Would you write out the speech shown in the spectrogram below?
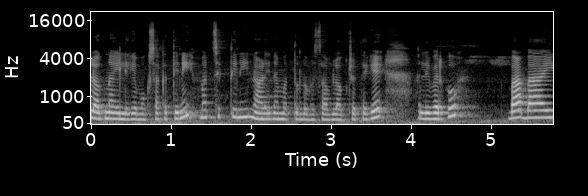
ವ್ಲಾಗ್ನ ಇಲ್ಲಿಗೆ ಮುಗ್ಸಾಕತ್ತೀನಿ. ಮತ್ತು ಸಿಗ್ತೀನಿ ನಾಳಿನ ಮತ್ತೊಂದು ಹೊಸ ವ್ಲಾಗ್ ಜೊತೆಗೆ. ಅಲ್ಲಿವರೆಗೂ ಬಾ ಬಾಯ್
